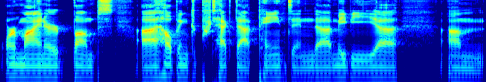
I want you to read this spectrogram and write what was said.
or minor bumps, uh, helping to protect that paint and uh, maybe uh, um,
